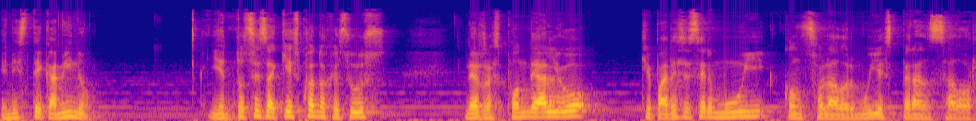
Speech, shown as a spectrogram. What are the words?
en este camino. Y entonces aquí es cuando Jesús le responde algo que parece ser muy consolador, muy esperanzador.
